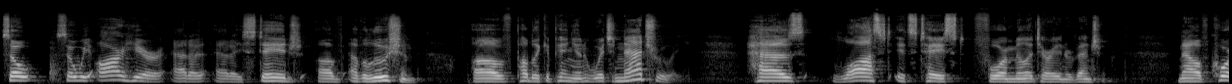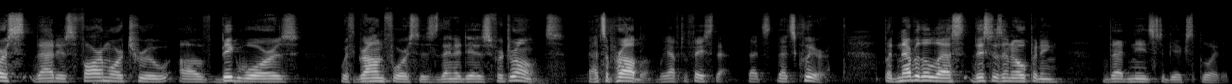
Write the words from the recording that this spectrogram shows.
So, so we are here at a, at a stage of evolution of public opinion which naturally has lost its taste for military intervention. Now, of course, that is far more true of big wars with ground forces than it is for drones. That's a problem. We have to face that. That's, that's clear. But nevertheless, this is an opening that needs to be exploited.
